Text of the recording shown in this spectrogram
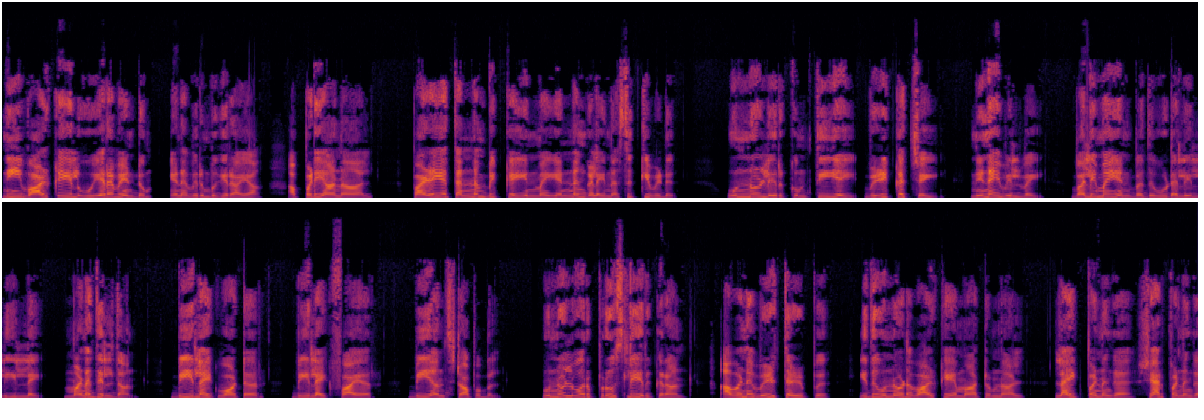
நீ வாழ்க்கையில் உயர வேண்டும் என விரும்புகிறாயா? அப்படியானால் பழைய தன்னம்பிக்கையின்மை எண்ணங்களை நசுக்கிவிடு. உன்னுள் இருக்கும் தீயை விழிக்கச் செய். நினைவில் வை. வலிமை என்பது உடலில் இல்லை மனதில்தான். Be like water be like fire be unstoppable உன்னுள் ஒரு ப்ரூஸ்லி இருக்கிறான். அவனை விழுத்தெழுப்பு. இது உன்னோட வாழ்க்கையை மாற்றும் நாள். லைக் பண்ணுங்க ஷேர் பண்ணுங்க.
